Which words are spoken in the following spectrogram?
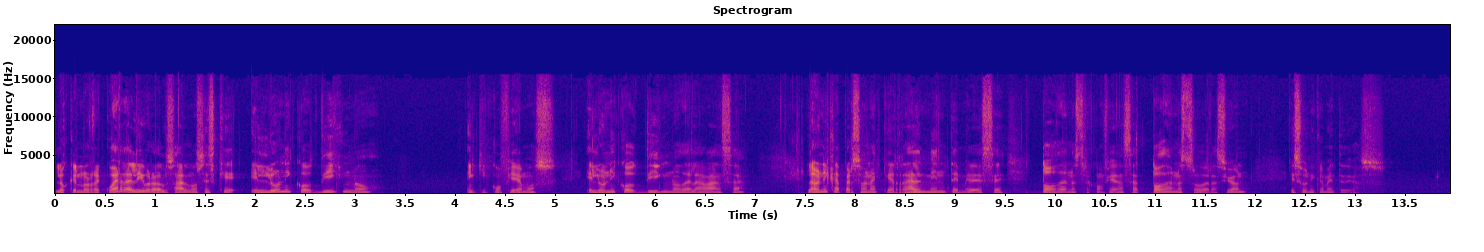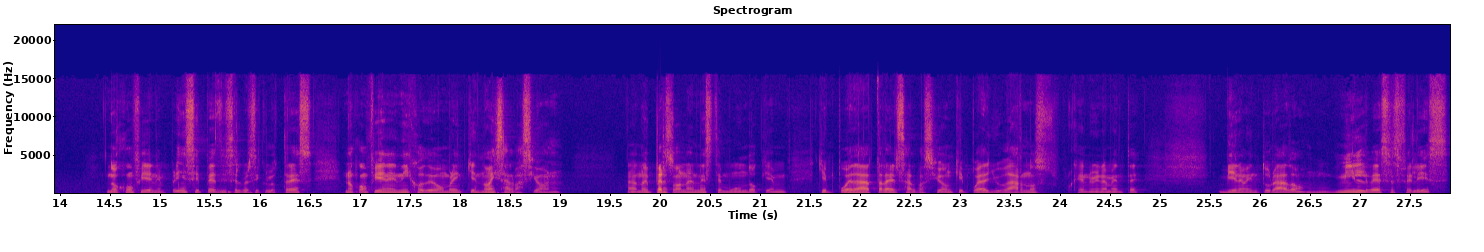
Lo que nos recuerda el libro de los Salmos es que el único digno en quien confiemos, el único digno de alabanza, la única persona que realmente merece toda nuestra confianza, toda nuestra adoración, es únicamente Dios. No confíen en príncipes, dice el versículo 3. No confíen en hijo de hombre en quien no hay salvación. No hay persona en este mundo quien, quien pueda traer salvación, quien pueda ayudarnos genuinamente. Bienaventurado, mil veces feliz,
